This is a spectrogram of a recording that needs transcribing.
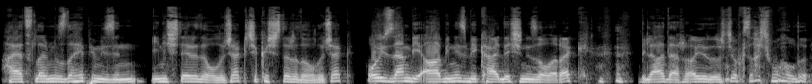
Hayatlarımızda hepimizin inişleri de olacak, çıkışları da olacak. O yüzden bir abiniz, bir kardeşiniz olarak, birader hayırdır çok saçma oldu.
